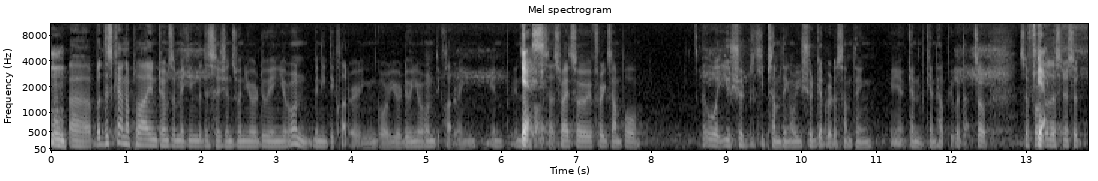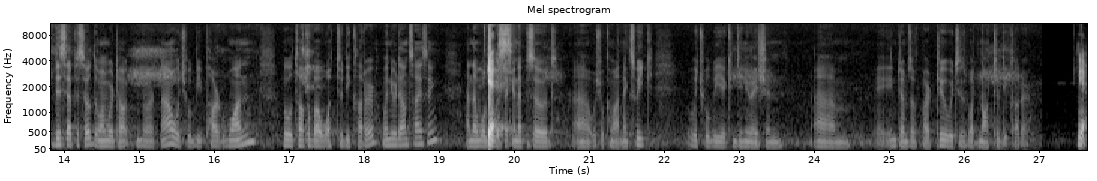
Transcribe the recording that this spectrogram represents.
Mm. Uh, but this can apply in terms of making the decisions when you're doing your own mini decluttering or you're doing your own decluttering in, in Yes. the process, right? So, for example, well, you should keep something or you should get rid of something you know, can can help you with that. So, so for Yeah. the listeners, so this episode, the one we're talking about now, which will be part one, we will talk about what to declutter when you're downsizing, and then we'll do a second episode, uh, which will come out next week, which will be a continuation um, in terms of part two, which is what not to declutter. Yeah,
